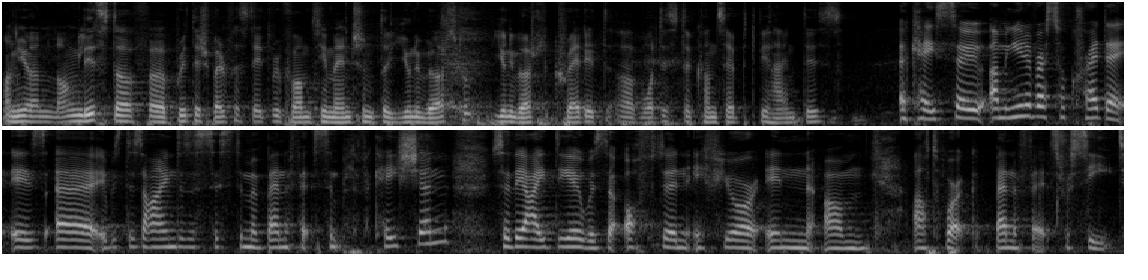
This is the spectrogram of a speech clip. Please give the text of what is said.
On your long list of uh, British welfare state reforms, you mentioned the universal, universal credit. Uh, what is the concept behind this? Okay, so um, universal credit is uh, it was designed as a system of benefit simplification. So the idea was that often if you're in um, out of work benefits receipt,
